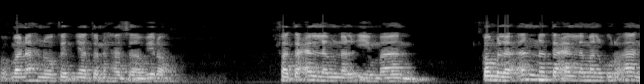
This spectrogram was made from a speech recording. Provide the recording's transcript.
wa nahnu fitnyatun hazawira fata'allamna al-iman qabla an nata'allama al-Qur'an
